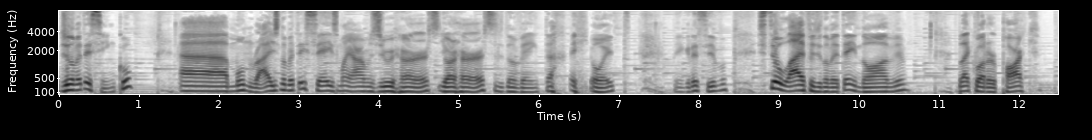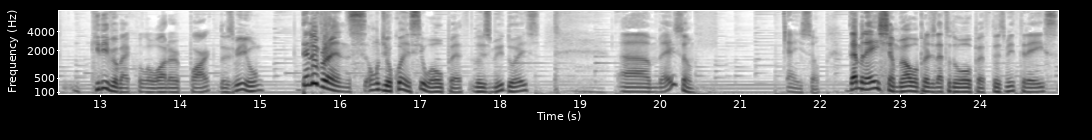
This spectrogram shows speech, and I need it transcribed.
de 95. Uh, Moonrise 96, My Arms, Your Hers, Your Hers de 98, bem agressivo. Still Life de 99, Blackwater Park, incrível Blackwater Park 2001, Deliverance, onde eu conheci o Opeth 2002. Um, é isso? É isso. Damnation, meu álbum predileto do Opeth 2003,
